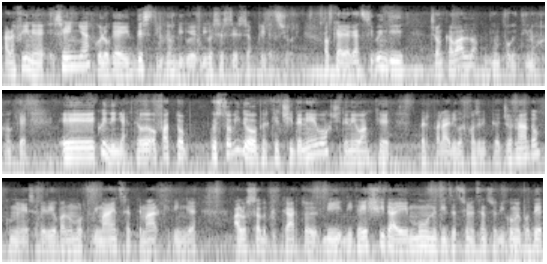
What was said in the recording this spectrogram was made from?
alla fine segna quello che è il destino di, que- di queste stesse applicazioni. Ok ragazzi, quindi c'è un cavallo, un pochettino, ok. E quindi niente, ho fatto questo video perché ci tenevo, ci tenevo anche per parlare di qualcosa di più aggiornato, come sapete io parlo molto di mindset, marketing, allo stato più carto di, di, crescita e monetizzazione, nel senso di come poter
